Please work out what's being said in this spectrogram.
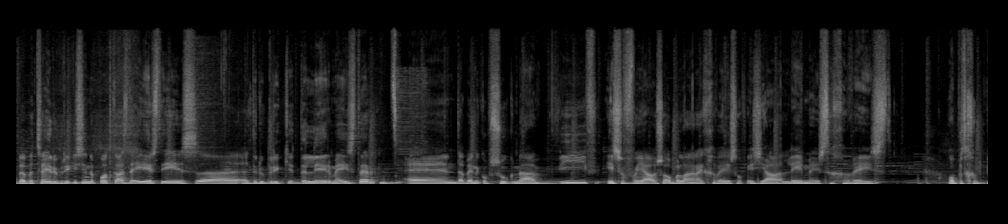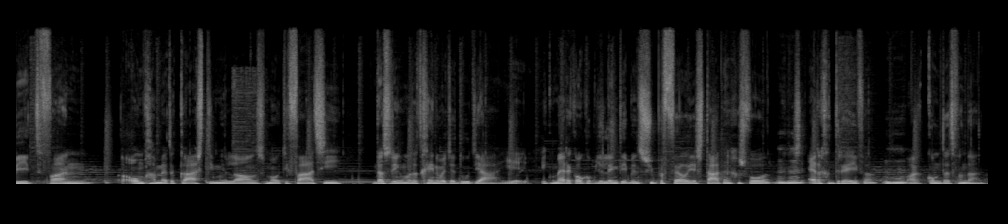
We hebben twee rubriekjes in de podcast. De eerste is eh, het rubriekje De Leermeester. En daar ben ik op zoek naar wie is er voor jou zo belangrijk geweest... of is jouw leermeester geweest op het gebied van omgaan met elkaar, stimulans, motivatie... Dat soort dingen. Want hetgene wat je doet, ja, je, ik merk ook op je LinkedIn, je bent super fel, je staat ergens voor. Het is erg gedreven. Waar komt dat vandaan?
